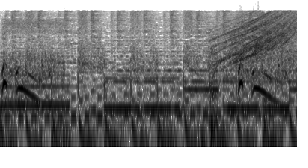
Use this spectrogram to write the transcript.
Woohoo! Woohoo!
